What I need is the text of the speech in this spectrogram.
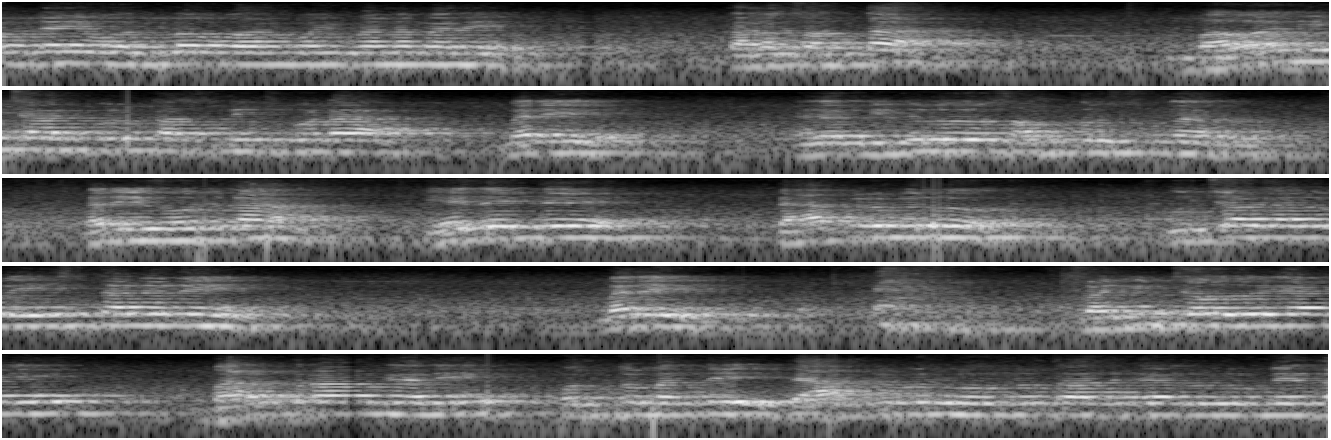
ఉంటే ఒంట్లో వారిపోయిపోయినా మరి తన సొంత భవానీ చార్పుల ట్రస్ట్ నుంచి కూడా మరి నిధులు సమకూరుస్తున్నారు. మరి ఈ రోజున ఏదైతే పేపర్ మిల్లు ఉద్యోగాలు వేయిస్తానని మరి ప్రవీణ్ చౌదరి కానీ భరత్రామ్ కానీ కొంతమంది పేపర్ మిల్లు ఉన్నతాధికారుల మీద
